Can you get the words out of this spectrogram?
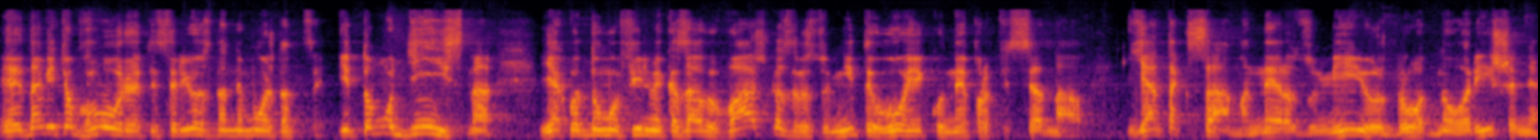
е, навіть обговорювати серйозно не можна це. І тому дійсно, як в одному фільмі казали, важко зрозуміти логіку непрофесіонала. Я так само не розумію жодного рішення,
